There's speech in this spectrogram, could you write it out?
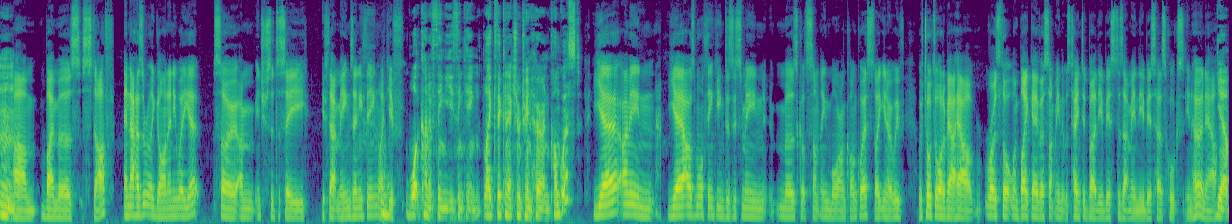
Mm. um, by Mer's stuff, and that hasn't really gone anywhere yet. So I'm interested to see if that means anything. Like if What kind of thing are you thinking? Like the connection between her and Conquest? Yeah, I mean yeah, I was more thinking, does this mean Mer's got something more on conquest? Like you know we've we've talked a lot about how Rose thought when Blake gave her something that was tainted by the abyss, does that mean the abyss has hooks in her now? Yeah.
